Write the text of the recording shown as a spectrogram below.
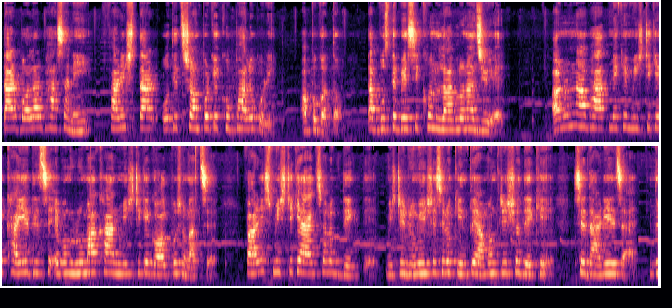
তার বলার ভাষা নেই। ফারিস তার অতীত সম্পর্কে খুব ভালো করে অবগত। তা বুঝতে বেশিক্ষণ লাগল না জুয়ের অনন্যা ভাত মেখে মিষ্টিকে খাইয়ে দিচ্ছে এবং রুমা খান মিষ্টিকে গল্প শোনাচ্ছে। ফারিস মিষ্টিকে এক ঝলক দেখতে মিষ্টির রুমে এসেছিল কিন্তু এমন দৃশ্য দেখে সে দাঁড়িয়ে যায়। কিন্তু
